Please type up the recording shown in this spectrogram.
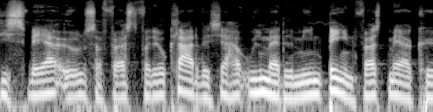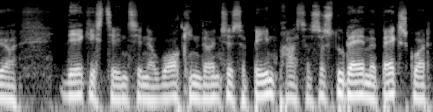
de svære øvelser først. For det er jo klart, at hvis jeg har udmattet mine ben først med at køre leg extension og walking lunges og benpres, og så slutter af med back squat,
